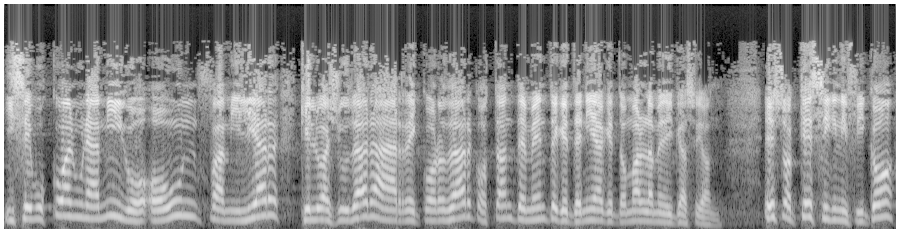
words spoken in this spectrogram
y se buscó a un amigo o un familiar que lo ayudara a recordar constantemente que tenía que tomar la medicación. ¿Eso qué significó?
